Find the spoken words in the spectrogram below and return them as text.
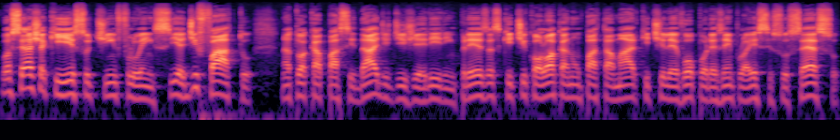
você acha que isso te influencia de fato na tua capacidade de gerir empresas, que te coloca num patamar que te levou, por exemplo, a esse sucesso,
